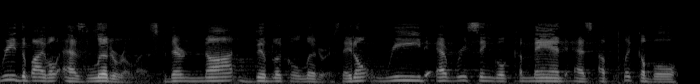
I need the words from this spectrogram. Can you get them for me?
read the Bible as literalist. They're not biblical literalists. They don't read every single command as applicable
